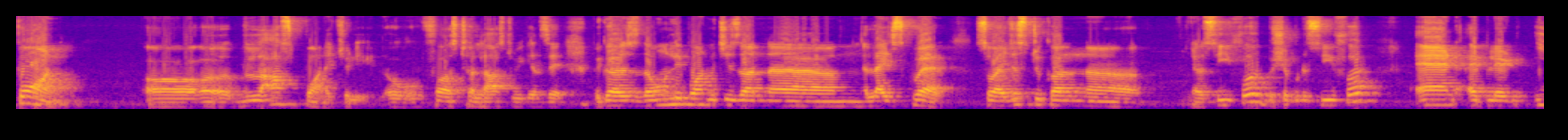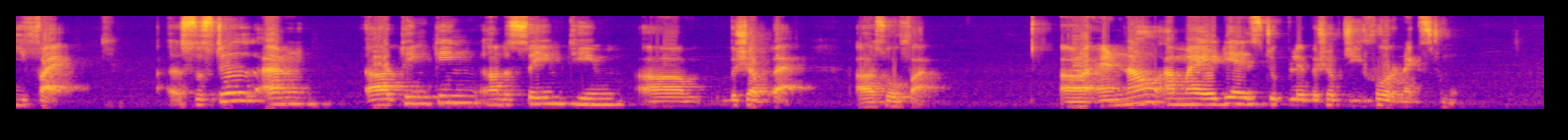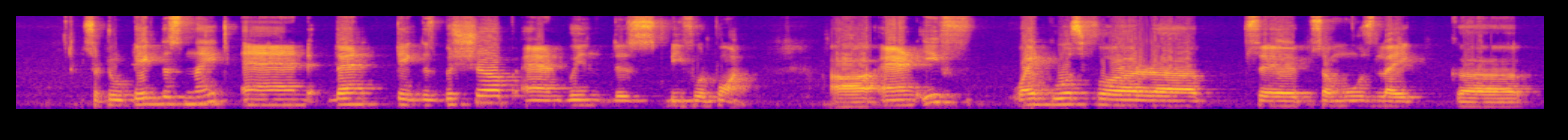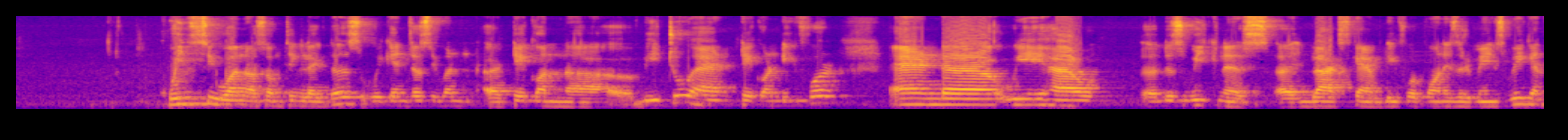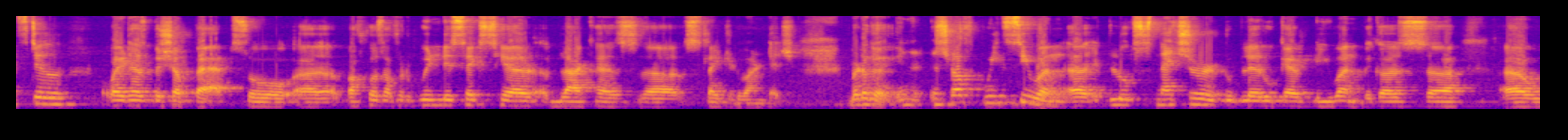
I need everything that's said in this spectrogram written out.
pawn uh, uh, last pawn actually. Oh, first or last we can say. Because the only pawn which is on um, light square. So I just took on uh, c4 bishop to c4 and I played e5 uh, so still I'm uh, thinking on the same theme um, bishop uh, so far. And now my idea is to play bishop g4 next move so to take this knight and then take this bishop and win this d4 pawn. Uh, and if white goes for uh, say some moves like uh, queen c1 or something like this we can just even uh, take on uh, b2 and take on d4 and uh, we have this weakness uh, in black's camp d4 pawn is remains weak and still white has bishop pair. So uh, of course after queen d6 here black has slight advantage. But okay in, instead of queen c1 it looks natural to play rook f d1 because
